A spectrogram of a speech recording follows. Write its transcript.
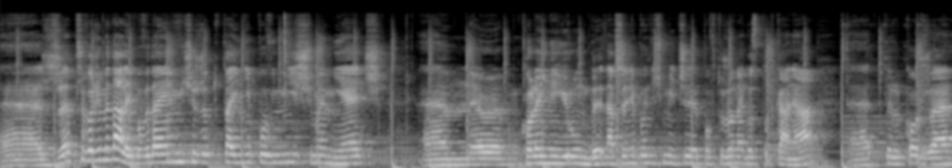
E, że przechodzimy dalej, bo wydaje mi się, że tutaj nie powinniśmy mieć kolejnej rundy, znaczy nie powinniśmy mieć e, powtórzonego spotkania, e, tylko że,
